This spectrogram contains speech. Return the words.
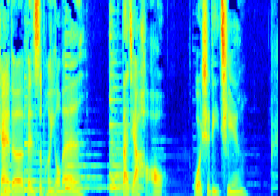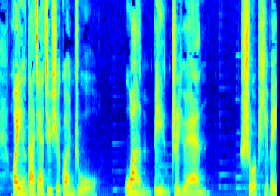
亲爱的粉丝朋友们，大家好，我是李晴，欢迎大家继续关注《万病之源说脾胃》。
